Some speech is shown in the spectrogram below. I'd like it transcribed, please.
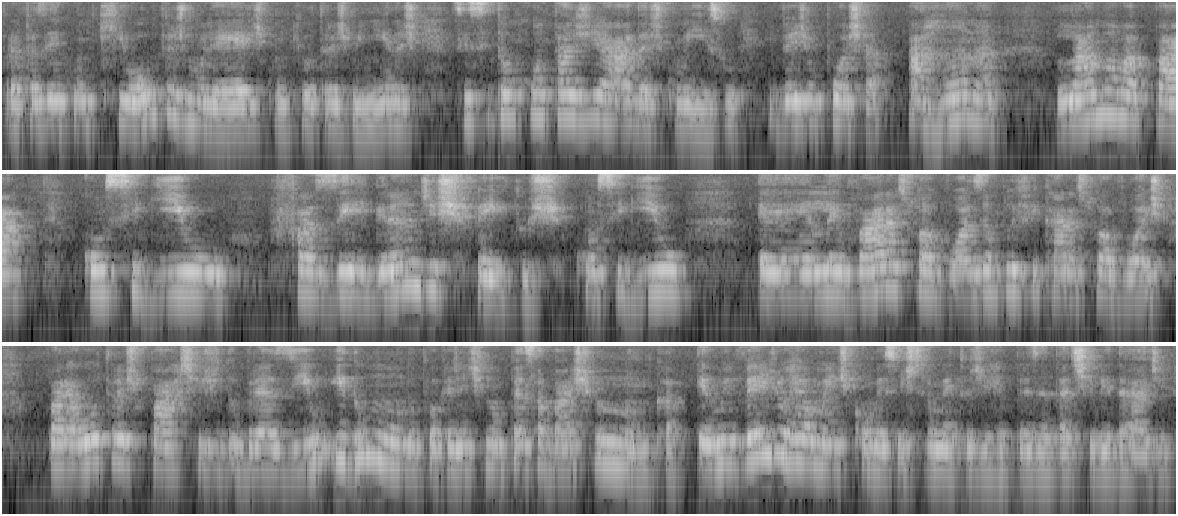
para fazer com que outras mulheres, com que outras meninas se sintam contagiadas com isso e vejam, poxa, a Hannah lá no Amapá conseguiu fazer grandes feitos, conseguiu é, levar a sua voz, amplificar a sua voz para outras partes do Brasil e do mundo, porque a gente não pensa baixo nunca. Eu me vejo realmente como esse instrumento de representatividade.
